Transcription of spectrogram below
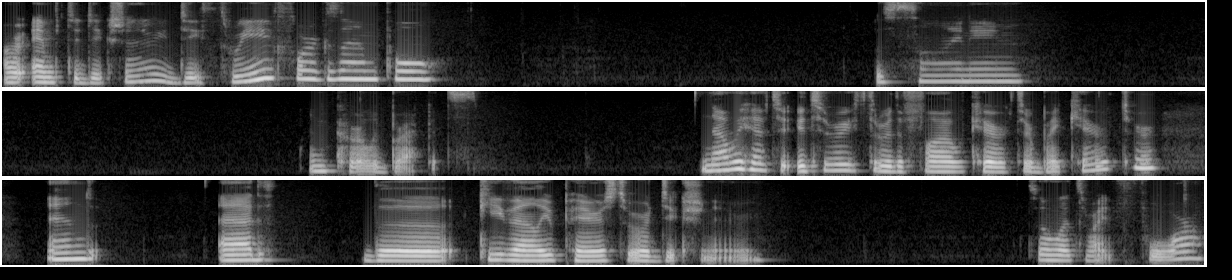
our empty dictionary, D3, for example. Assigning and curly brackets. Now we have to iterate through the file character by character and add the key value pairs to our dictionary. So let's write for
